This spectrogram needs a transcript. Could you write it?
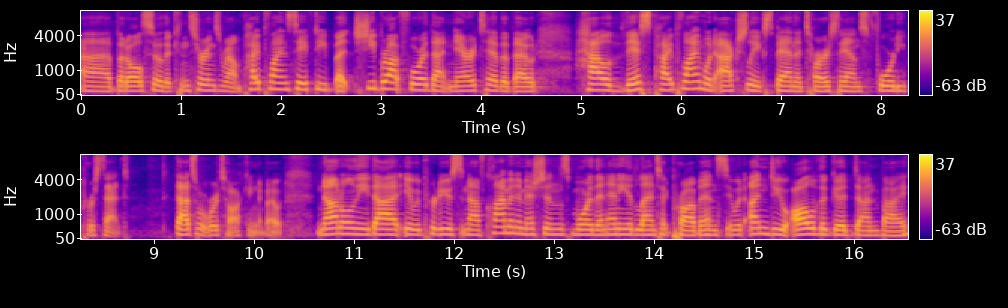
uh, but also the concerns around pipeline safety. But she brought forward that narrative about how this pipeline would actually expand the tar sands 40 percent. That's what we're talking about. Not only that, it would produce enough climate emissions more than any Atlantic province. It would undo all of the good done by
